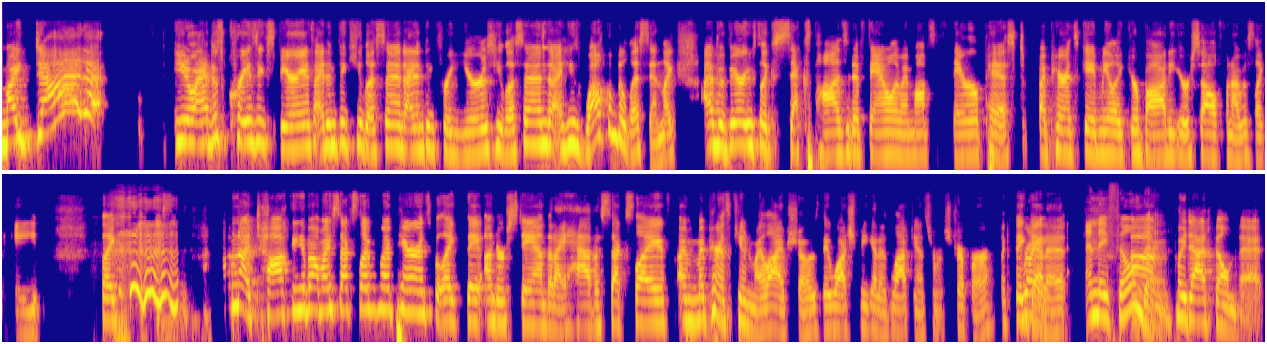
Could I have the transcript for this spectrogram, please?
My dad, you know, I had this crazy experience. I didn't think he listened. I didn't think for years he listened. He's welcome to listen. Like I have a very like sex positive family. My mom's a therapist. My parents gave me like your body yourself when I was like eight. Like I'm not talking about my sex life with my parents, but like they understand that I have a sex life. I mean, my parents came to my live shows. They watched me get a lap dance from a stripper. Like they get it. and they filmed Um, it. my dad filmed it.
